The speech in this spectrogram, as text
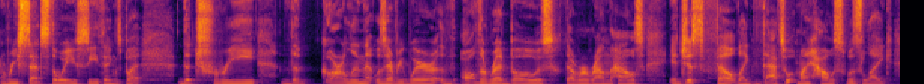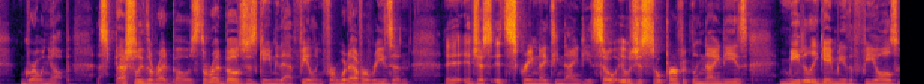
resets the way you see things. But the tree, the garland that was everywhere, all the red bows that were around the house, it just felt like that's what my house was like growing up, especially the red bows. The red bows just gave me that feeling for whatever reason. It, just it screamed 1990s. So it was just so perfectly 90s. Immediately gave me the feels.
